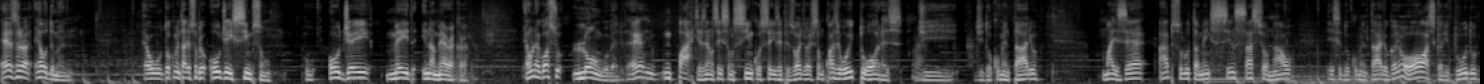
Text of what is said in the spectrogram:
Ezra Elderman. É o documentário sobre o O.J. Simpson, o O.J. Made in America. É um negócio longo, velho. É em, partes, né? Não sei se são cinco ou seis episódios, acho que são quase oito horas é. de, de documentário. Mas é absolutamente sensacional esse documentário. Ganhou Oscar e tudo.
